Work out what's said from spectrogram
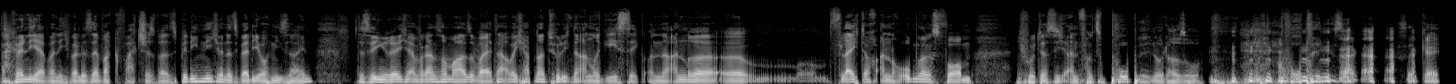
Das könnte ich einfach nicht, weil das einfach Quatsch ist, weil das bin ich nicht und das werde ich auch nie sein. Deswegen rede ich einfach ganz normal so weiter, aber ich habe natürlich eine andere Gestik und eine andere, äh, vielleicht auch andere Umgangsformen. Ich wollte jetzt nicht anfangen zu popeln oder so. popeln gesagt. Ist geil.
